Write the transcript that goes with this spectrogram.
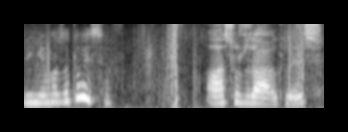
Він його закрисив. А закрис. крис.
